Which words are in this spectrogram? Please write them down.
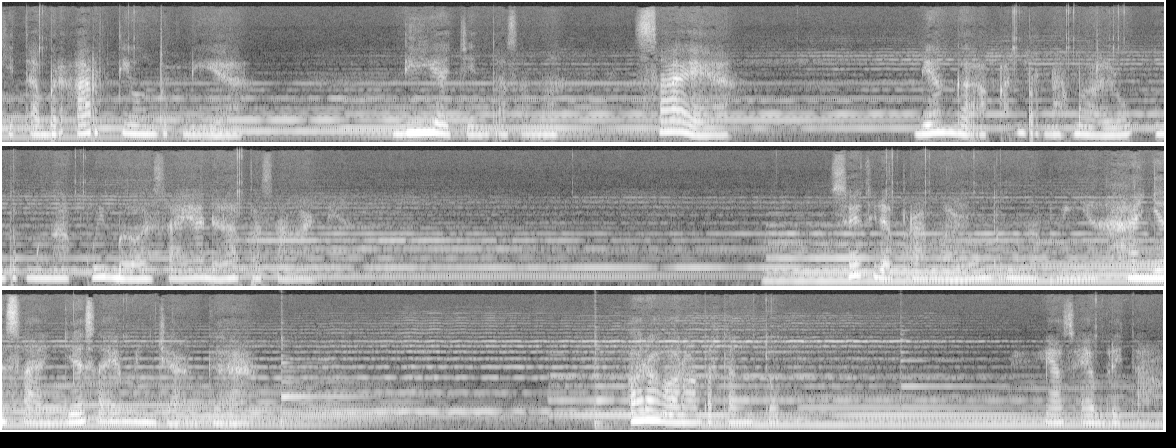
kita berarti untuk dia, dia cinta sama saya dia nggak akan pernah malu untuk mengakui bahwa saya adalah pasangannya. Saya tidak pernah malu untuk mengakuinya, hanya saja saya menjaga orang-orang tertentu yang saya beritahu.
